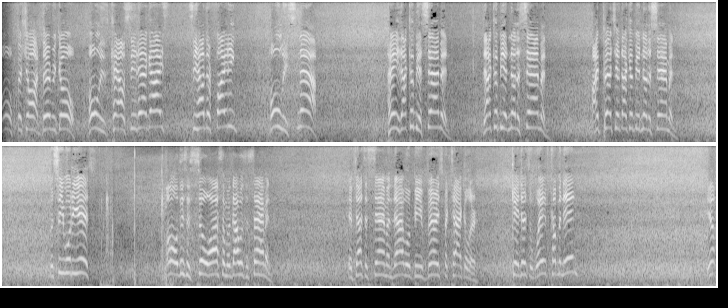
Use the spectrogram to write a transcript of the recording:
Oh, fish on. There we go. Holy cow. See that, guys? See how they're fighting? Holy snap. Hey, that could be a salmon. That could be another salmon. I bet you that could be another salmon. Let's see what he is. Oh, this is so awesome if that was a salmon. If that's a salmon, that would be very spectacular. Okay, there's a wave coming in. Yep,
